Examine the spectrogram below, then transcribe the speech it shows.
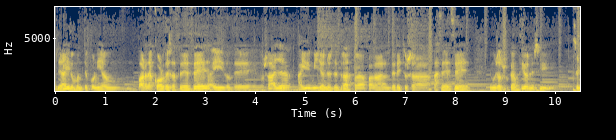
de Iron Man te ponían un par de acordes de ACDC, ahí donde los haya. Hay millones detrás para pagar derechos a ACDC en usar sus canciones y. Sí,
